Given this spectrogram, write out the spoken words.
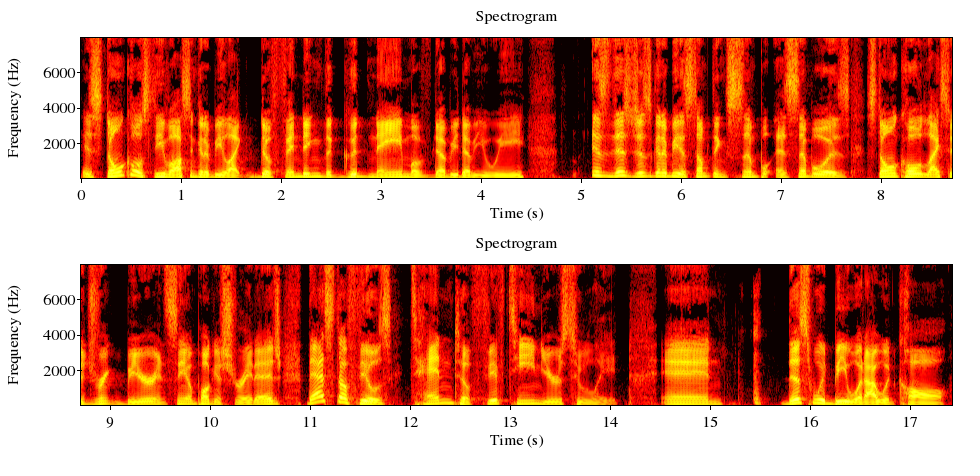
Is Stone Cold Steve Austin going to be like defending the good name of WWE? Is this just going to be a something simple as simple as Stone Cold likes to drink beer and CM Punk is straight edge? That stuff feels 10 to 15 years too late. And this would be what I would call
